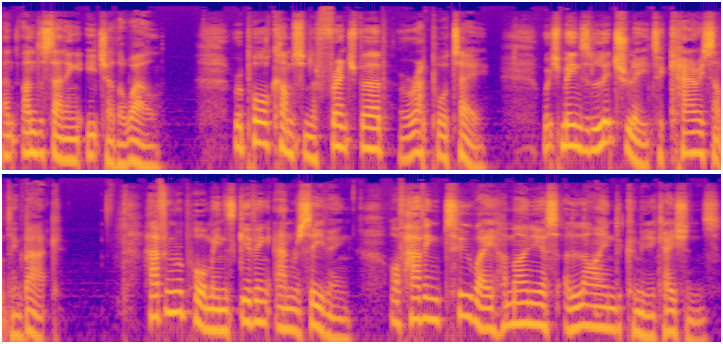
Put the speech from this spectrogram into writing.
and understanding each other well. Rapport comes from the French verb rapporter, which means literally to carry something back. Having rapport means giving and receiving, of having two way, harmonious, aligned communications.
